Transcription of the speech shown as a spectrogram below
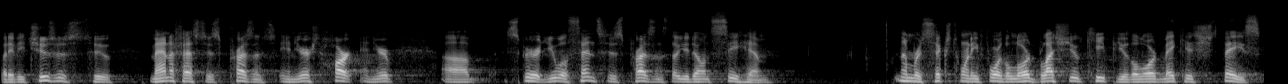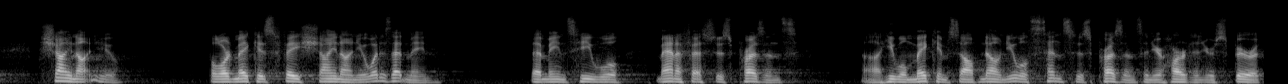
But if he chooses to manifest his presence in your heart and your uh, spirit, you will sense his presence though you don't see him. Number 624 The Lord bless you, keep you. The Lord make his face shine on you. The Lord make his face shine on you. What does that mean? That means he will manifest his presence Uh, he will make himself known. You will sense his presence in your heart and your spirit.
